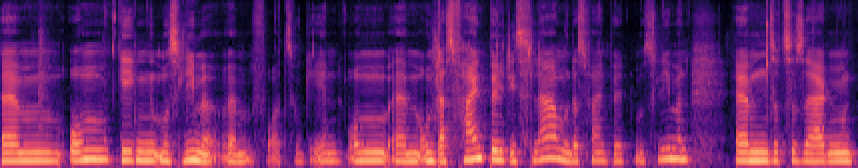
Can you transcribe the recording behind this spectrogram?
ähm, um gegen Muslime ähm, vorzugehen, um, ähm, um das Feindbild Islam und das Feindbild Muslimen ähm, sozusagen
